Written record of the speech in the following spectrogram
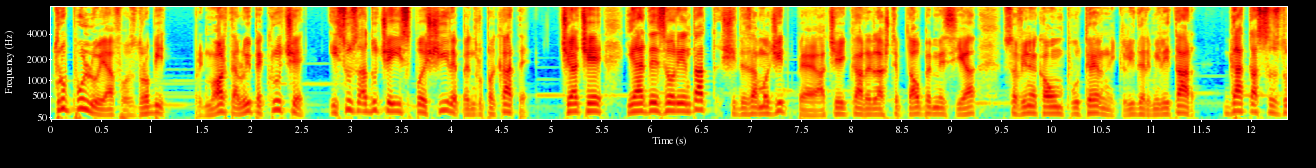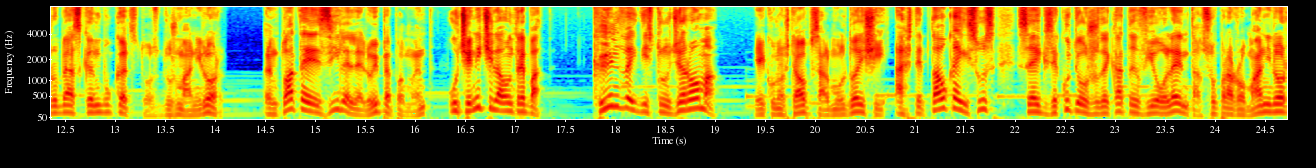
Trupul lui a fost drobit. Prin moartea lui pe cruce, Isus aduce ispășire pentru păcate, ceea ce i-a dezorientat și dezamăgit pe acei care îl așteptau pe Mesia să vină ca un puternic lider militar, gata să zdrobească în bucăți toți dușmanilor. În toate zilele lui pe pământ, ucenicii l-au întrebat, când vei distruge Roma? Ei cunoșteau psalmul 2 și așteptau ca Isus să execute o judecată violentă asupra romanilor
